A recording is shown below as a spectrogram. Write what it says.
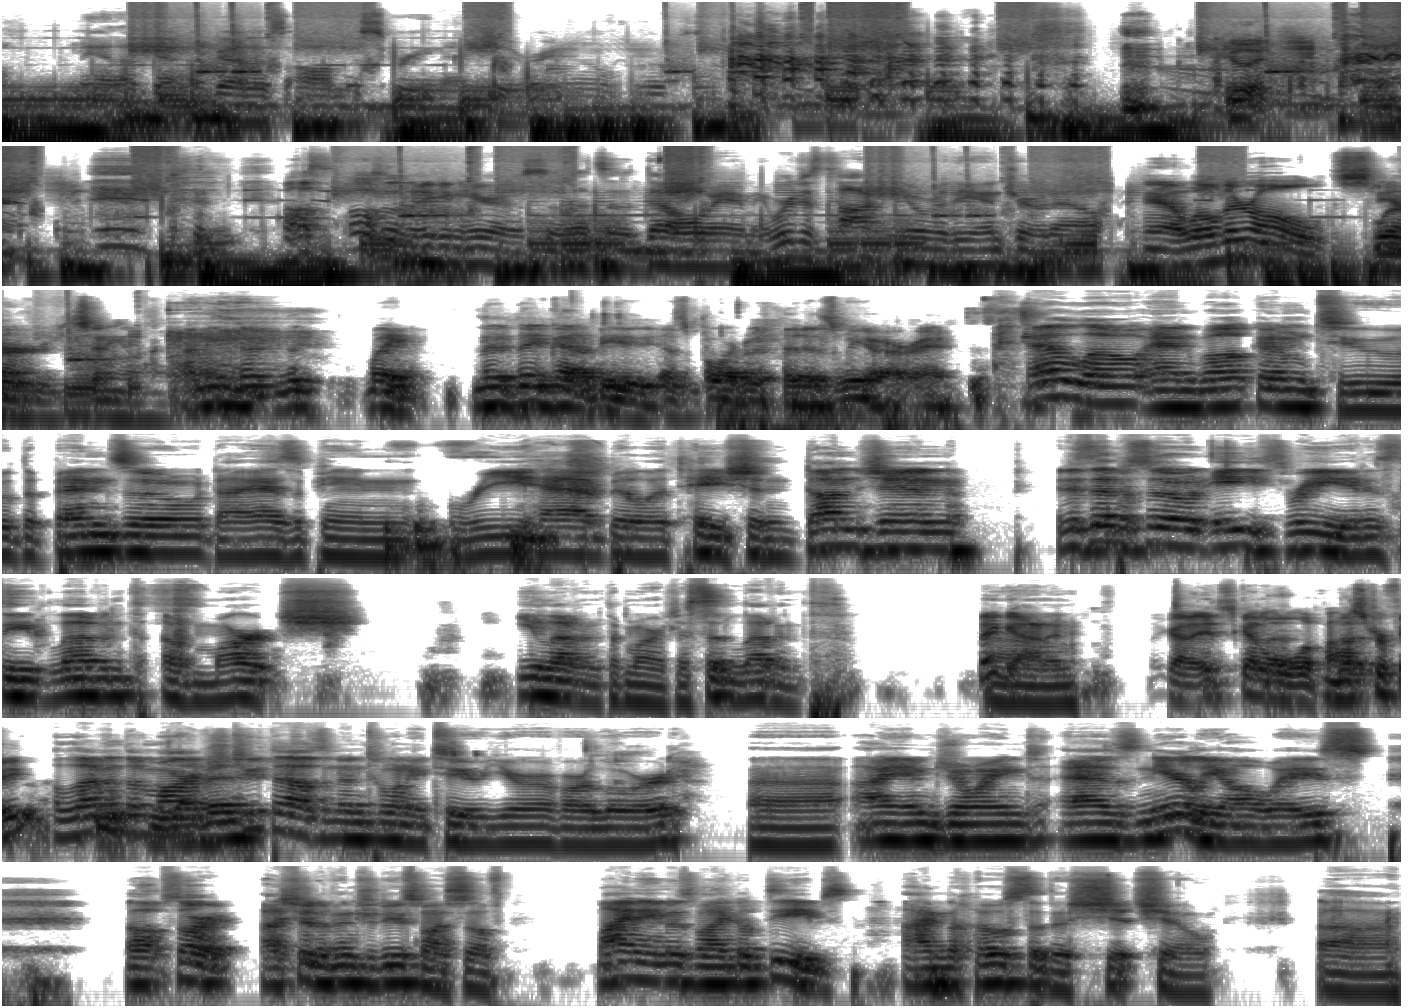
man, I've got I've got us on the screen actually right now. Good. also, also, they can hear us, so that's a double whammy. We're just talking over the intro now. Yeah, well, they're all slurs anyway. I mean, the, the, like they- they've got to be as bored with it as we are, right? Hello and welcome to the benzodiazepine rehabilitation dungeon. It is episode 83. It is the 11th of March. 11th of March. I said 11th. They got Um, it. They got it. It's got a little apostrophe. 11th of March, 2022, year of our Lord. Uh, I am joined, as nearly always. Oh, sorry, I should have introduced myself. My name is Michael Deebs. I'm the host of this shit show. Uh,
